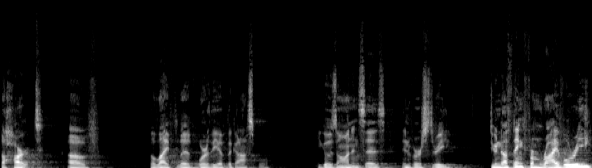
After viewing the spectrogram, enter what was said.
the heart of the life lived worthy of the gospel. He goes on and says in verse 3 Do nothing from rivalry,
